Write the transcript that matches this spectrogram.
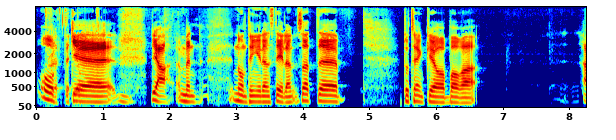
Och eh, ja, men någonting i den stilen. Så att eh, då tänker jag bara. Äh,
